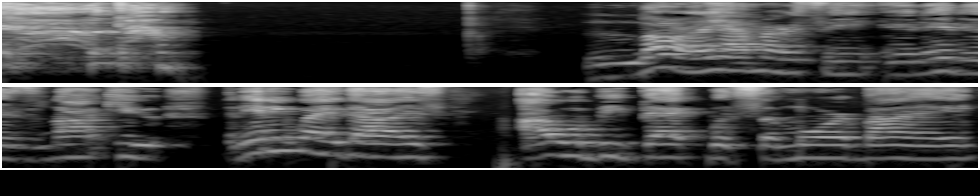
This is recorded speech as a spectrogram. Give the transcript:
Lord have mercy, and it is not cute. But anyway, guys, I will be back with some more. Bye.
